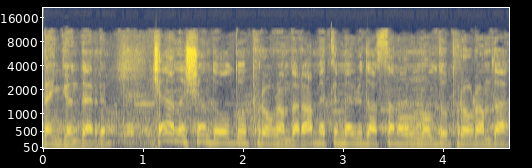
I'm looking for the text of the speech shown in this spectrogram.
ben gönderirim. Kenan Işık'ın da olduğu programda, rahmetli Mevlid Aslanoğlu'nun olduğu programda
